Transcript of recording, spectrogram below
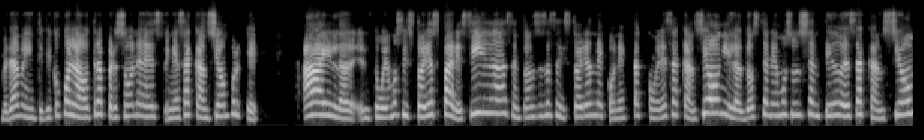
¿verdad? Me identifico con la otra persona en esa canción porque, ay, tuvimos historias parecidas, entonces esas historias me conectan con esa canción y las dos tenemos un sentido de esa canción,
